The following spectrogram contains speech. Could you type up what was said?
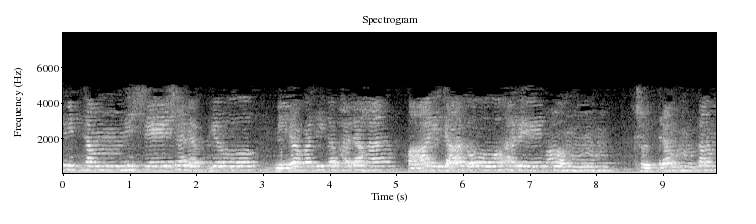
सिद्धम् निःशेषलभ्यो। निरवधिकफलः पारिजातो हरे त्वम् क्षुद्रम् तम्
